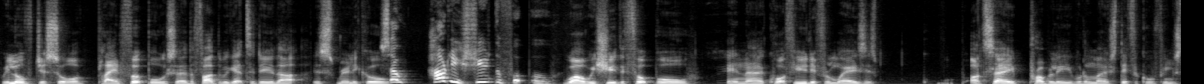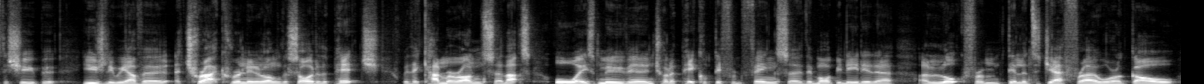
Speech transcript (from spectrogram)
we love just sort of playing football. So the fact that we get to do that is really cool. So how do you shoot the football? Well, we shoot the football in uh, quite a few different ways. It's I'd say probably one of the most difficult things to shoot, but usually we have a, a, track running along the side of the pitch with a camera on, so that's always moving and trying to pick up different things. So they might be needing a, a look from Dillon to Jeffro or a goal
